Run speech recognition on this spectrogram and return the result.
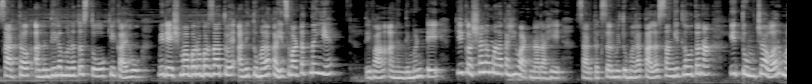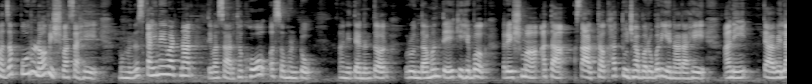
सार्थक आनंदीला म्हणत असतो की काय हो मी रेश्माबरोबर जातोय आणि तुम्हाला काहीच वाटत नाही आहे तेव्हा आनंदी म्हणते की कशाला मला काही वाटणार आहे? सार्थक सर मी तुम्हाला कालच सांगितलं होतं ना की तुमच्यावर माझा पूर्ण विश्वास आहे. म्हणूनच काही नाही वाटणार. तेव्हा सार्थक हो असं म्हणतो. आणि त्यानंतर वृंदा म्हणते की हे बघ रेश्मा आता सार्थक हा तुझ्याबरोबर येणार आहे आणि त्यावेळेला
